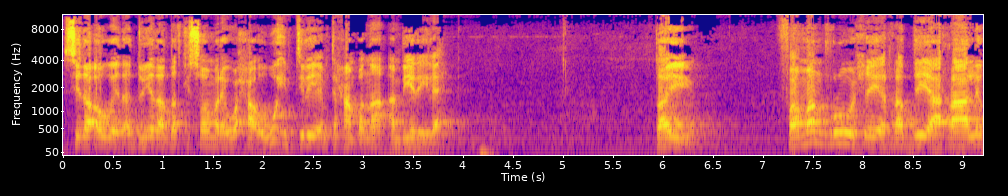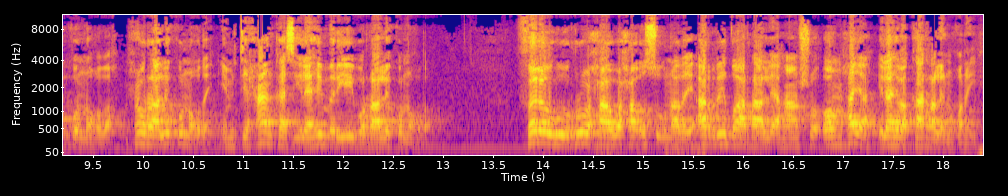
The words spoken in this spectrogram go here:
Sidaa awgeed adduunyadan dadkii soo maray waxaa ugu ibtiliya imtixaan badnaa ambiyada ilaah. Ayib faman ruuxii radiya raalli ku noqda. Muxuu raalli ku noqday? Imtixaankaas ilaahay mariyey buu raalli ku noqda. Falahu ruuxa waxaa u sugnaaday raalli ahaansho oo maxay ah? Ilahay baa kaa raalli noqonaya.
